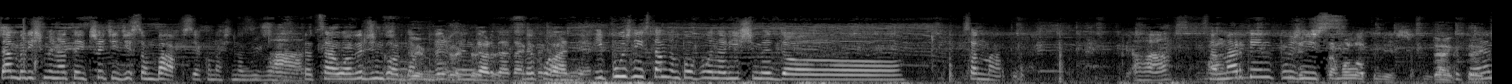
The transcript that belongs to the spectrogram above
Tam byliśmy na tej trzeciej, gdzie są Buffs, jak ona się nazywa. A. Ta cała Virgin Gorda. Virgin Gorda, tak, dokładnie. I później stamtąd popłynęliśmy do San Martin. Aha. San Martin, później... Gdzieś samoloty, wiesz. Tak, tak. ten.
